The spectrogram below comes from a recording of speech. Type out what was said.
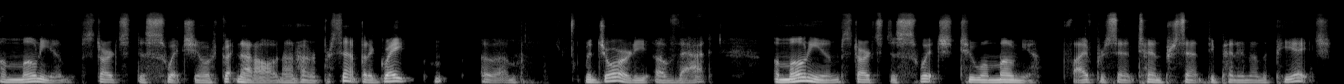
ammonium starts to switch. You know, not all, not 100%, but a great um, majority of that ammonium starts to switch to ammonia, 5%, 10%, depending on the pH.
